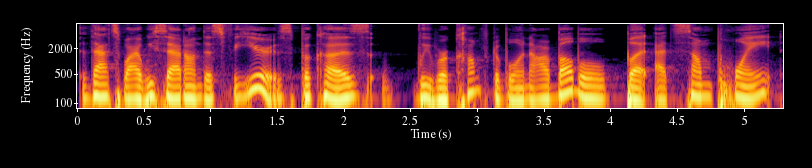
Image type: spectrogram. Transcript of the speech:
that's why we sat on this for years because we were comfortable in our bubble. But at some point,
